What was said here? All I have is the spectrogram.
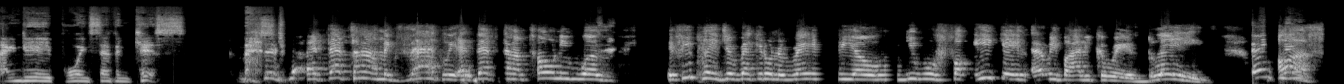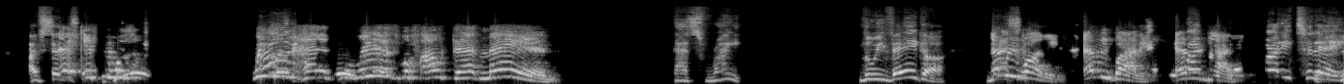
98.7 Kiss. At that time, exactly. At that time, Tony was. If he played your record on the radio, you will fuck. He gave everybody careers. Blaze, Thank us. You. I've said if it was, we wouldn't have careers without that man. That's right. Louie Vega. Everybody, everybody, everybody, everybody today,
